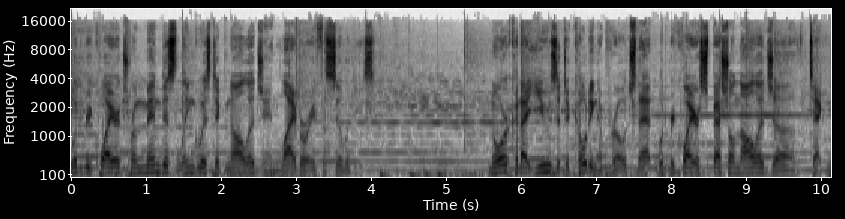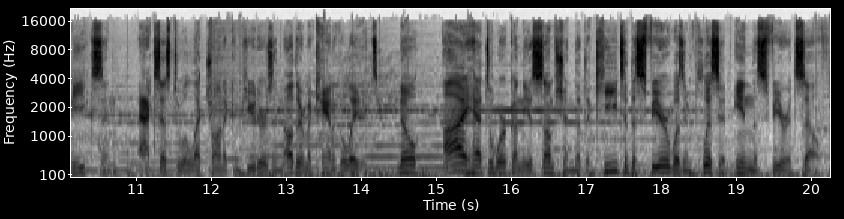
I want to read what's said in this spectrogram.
would require tremendous linguistic knowledge and library facilities. Nor could I use a decoding approach that would require special knowledge of techniques and access to electronic computers and other mechanical aids. No, I had to work on the assumption that the key to the sphere was implicit in the sphere itself.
